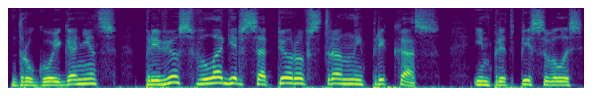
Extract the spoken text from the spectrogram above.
Другой гонец привез в лагерь саперов странный приказ. Им предписывалось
